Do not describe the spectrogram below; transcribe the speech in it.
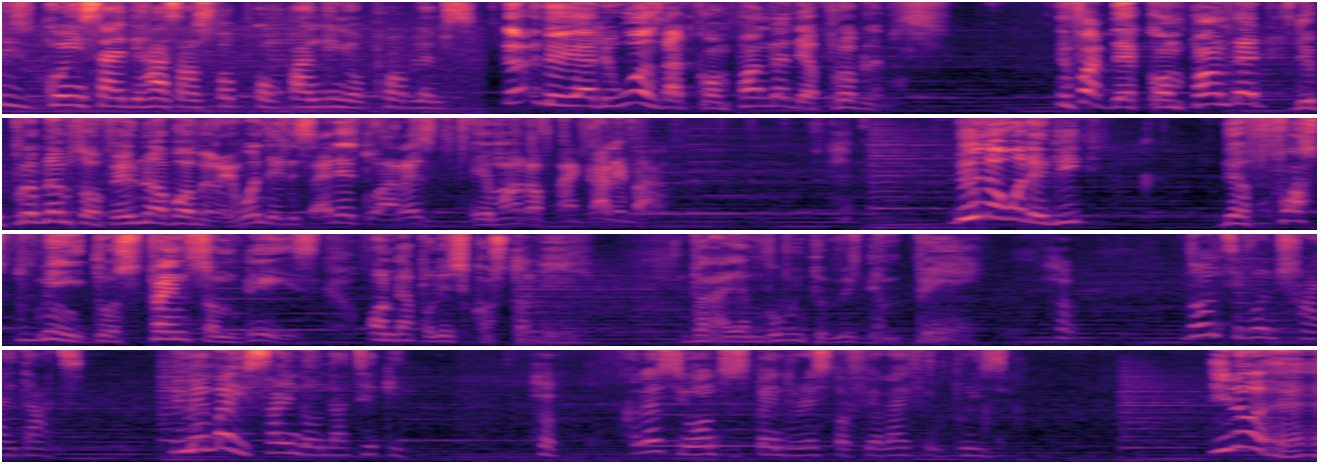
Please go inside the house and stop compounding your problems. They- are the ones that compounded their problems. In fact, they compounded the problems of Enu Abomere when they decided to arrest a man of my caliber. Do you know what they did? They forced me to spend some days under police custody. But I am going to make them pay. Don't even try that. Remember you signed undertaking. Unless you want to spend the rest of your life in prison. You know, eh,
